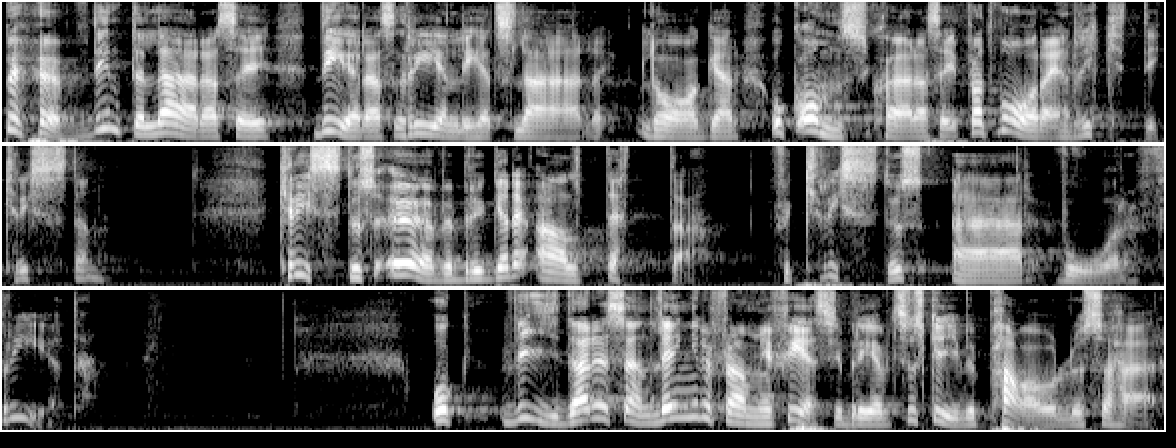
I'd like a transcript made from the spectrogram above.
behövde inte lära sig deras renlighetslagar och omskära sig för att vara en riktig kristen. Kristus överbryggade allt detta, för Kristus är vår fred. Och vidare sen, längre fram i Efesierbrevet så skriver Paulus så här.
